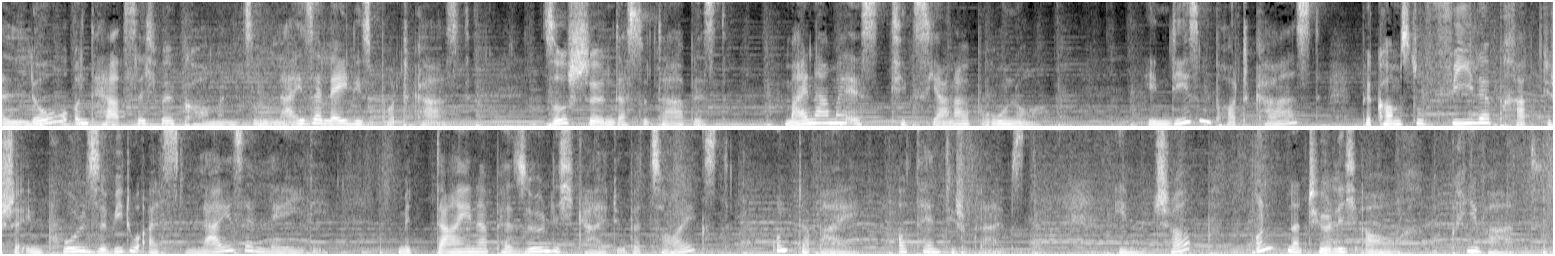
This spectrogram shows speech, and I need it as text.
Hallo und herzlich willkommen zum Leise Ladies Podcast. So schön, dass du da bist. Mein Name ist Tiziana Bruno. In diesem Podcast bekommst du viele praktische Impulse, wie du als leise Lady mit deiner Persönlichkeit überzeugst und dabei authentisch bleibst. Im Job und natürlich auch privat.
